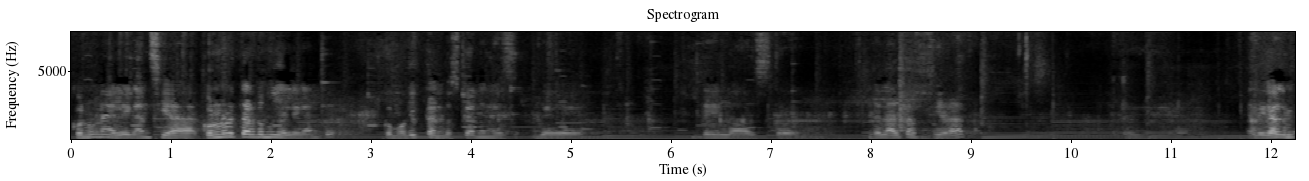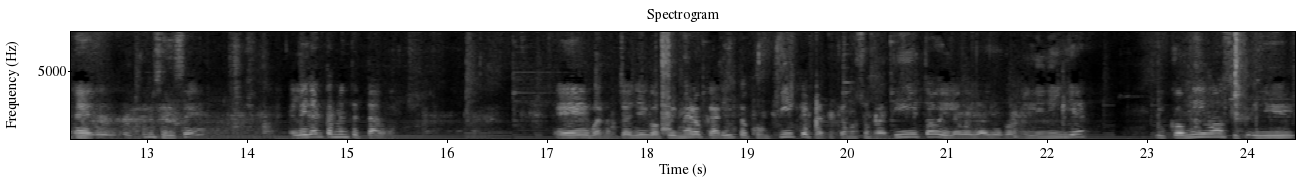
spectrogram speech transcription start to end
con una elegancia, con un retardo muy elegante, como dictan los cánones de, de la, este, de la alta sociedad, eh, eh, ¿cómo se dice? Elegantemente tarde. Eh, bueno, ya llegó primero Carito con Kike, platicamos un ratito y luego ya llegó Mili Ninja y comimos y,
